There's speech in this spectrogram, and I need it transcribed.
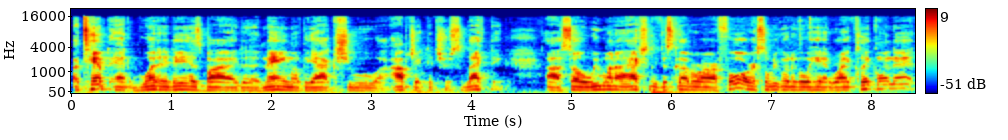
attempt at what it is by the name of the actual object that you're selecting. Uh, so we want to actually discover our forest. So we're going to go ahead, right click on that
